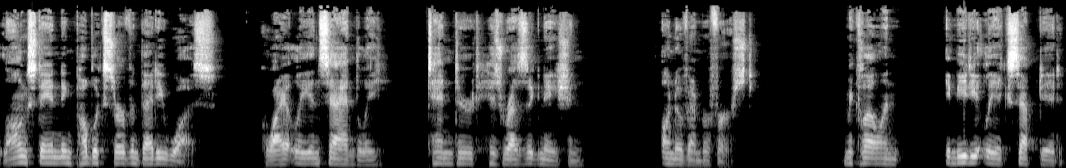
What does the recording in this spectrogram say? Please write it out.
long-standing public servant that he was, quietly and sadly tendered his resignation on November 1st. McClellan immediately accepted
